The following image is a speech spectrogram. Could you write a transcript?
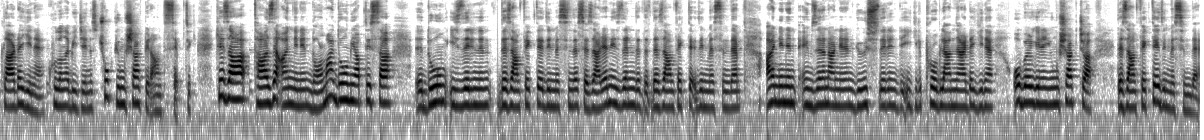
kızarıklıklarda yine kullanabileceğiniz çok yumuşak bir antiseptik. Keza taze annenin normal doğum yaptıysa e, doğum izlerinin dezenfekte edilmesinde, sezaryen izlerinin de dezenfekte edilmesinde, annenin, emziren annenin göğüsleriyle ilgili problemlerde yine o bölgenin yumuşakça dezenfekte edilmesinde,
